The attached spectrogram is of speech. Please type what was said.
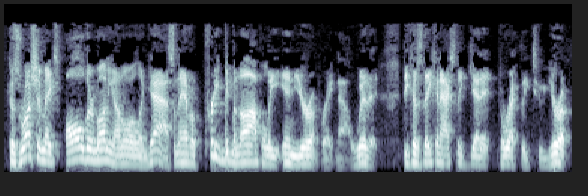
because Russia makes all their money on oil and gas and they have a pretty big monopoly in Europe right now with it because they can actually get it directly to Europe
